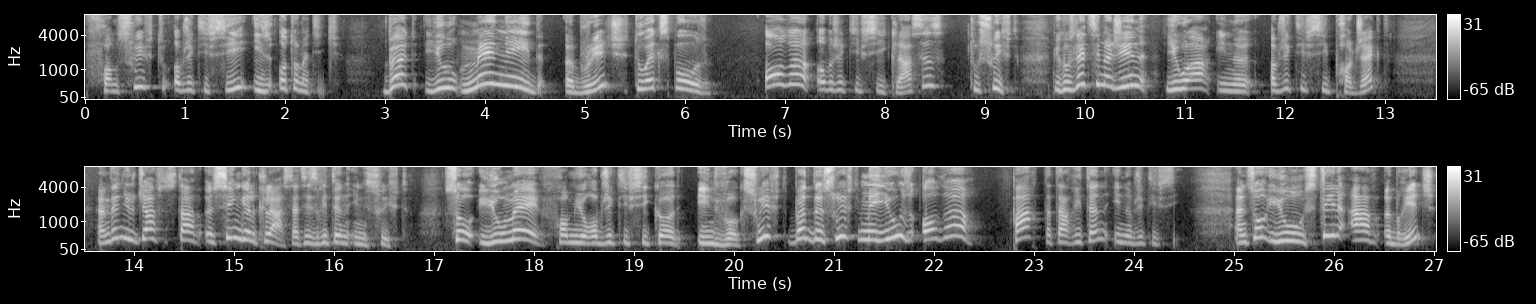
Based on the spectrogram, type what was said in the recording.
from Swift to Objective-C is automatic. But you may need a bridge to expose other Objective-C classes to Swift. Because let's imagine you are in an Objective-C project and then you just have a single class that is written in Swift. So you may, from your Objective-C code, invoke Swift, but the Swift may use other parts that are written in Objective-C. And so you still have a bridge,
